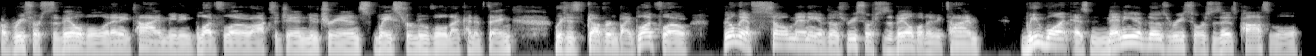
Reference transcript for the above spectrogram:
of resources available at any time, meaning blood flow, oxygen, nutrients, waste removal, that kind of thing, which is governed by blood flow. We only have so many of those resources available at any time. We want as many of those resources as possible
